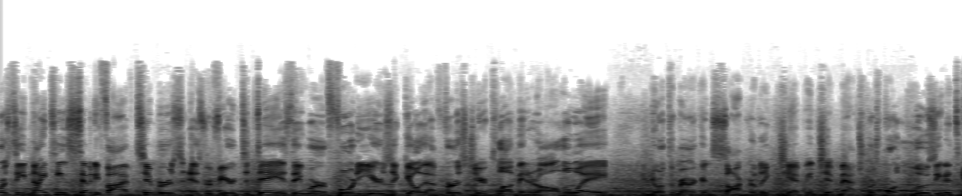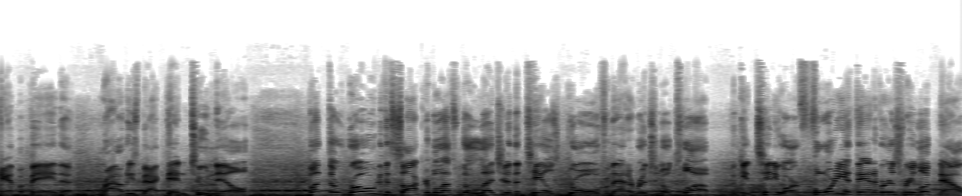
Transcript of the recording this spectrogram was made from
course, the 1975 Timbers as revered today as they were 40 years ago. That first-year club made it all the way to North American Soccer League Championship match. Of course, Portland losing to Tampa Bay. The Rowdies back then 2-0. But the road to the Soccer Bowl, that's where the legend of the tales grow from that original club. We continue our 40th anniversary look now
